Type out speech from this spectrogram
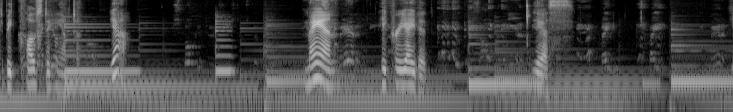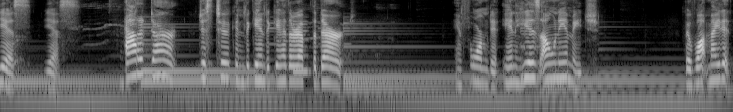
to be close to him, to yeah. Man, he created. Yes. Yes, yes. Out of dirt, just took and began to gather up the dirt and formed it in his own image. But what made it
